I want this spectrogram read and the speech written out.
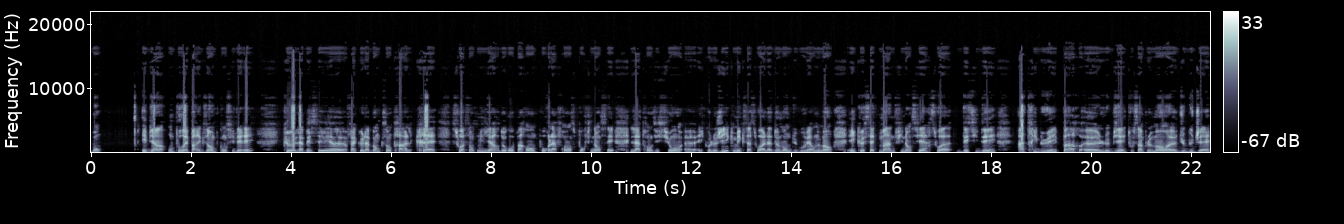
Bon, eh bien, on pourrait par exemple considérer que la BCE, enfin que la Banque centrale crée 60 milliards d'euros par an pour la France pour financer la transition euh, écologique, mais que ça soit à la demande du gouvernement et que cette manne financière soit décidée attribuée par euh, le biais tout simplement euh, du budget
